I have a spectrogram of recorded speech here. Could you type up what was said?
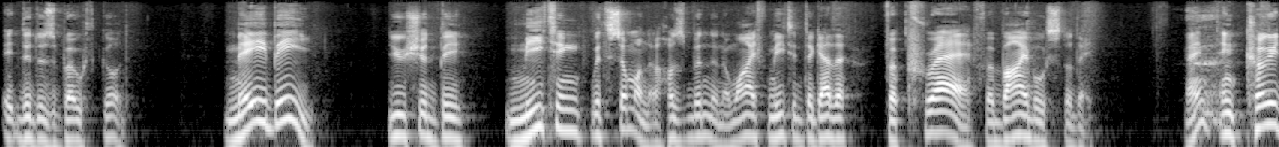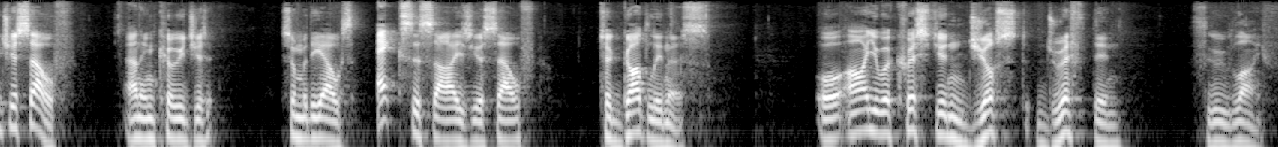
it did us both good. Maybe you should be meeting with someone, a husband and a wife meeting together for prayer, for Bible study. Encourage yourself and encourage somebody else. Exercise yourself to godliness. Or are you a Christian just drifting through life?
